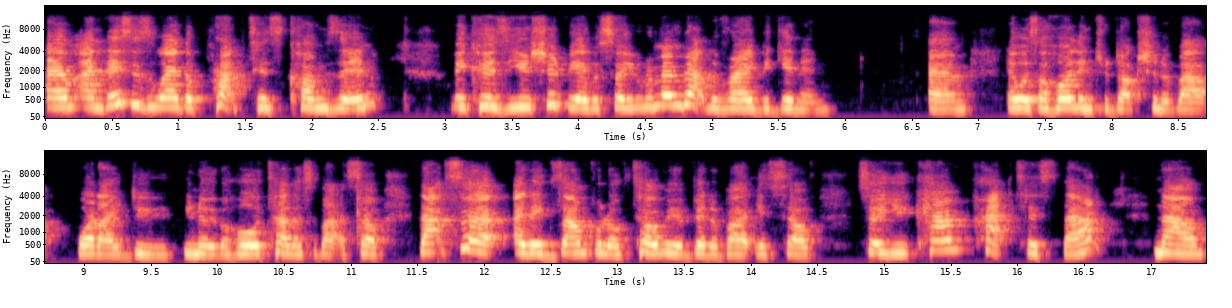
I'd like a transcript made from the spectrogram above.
um, and this is where the practice comes in, because you should be able. So you remember at the very beginning, um, there was a whole introduction about what I do, you know, the whole tell us about yourself. That's a, an example of tell me a bit about yourself. So you can practice that. Now,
